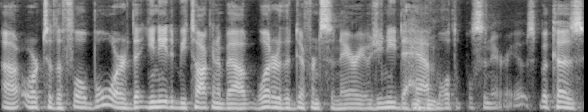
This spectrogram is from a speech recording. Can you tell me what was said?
uh, or to the full board, that you need to be talking about what are the different scenarios. You need to have mm-hmm. multiple scenarios because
